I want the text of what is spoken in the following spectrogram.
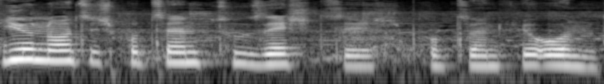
94% zu 60% für uns.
